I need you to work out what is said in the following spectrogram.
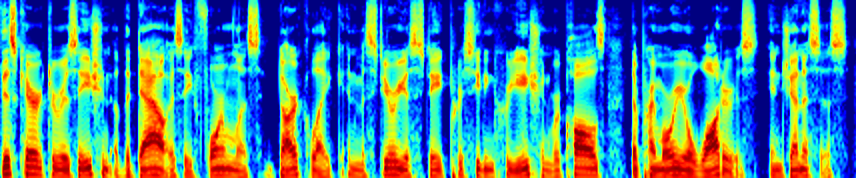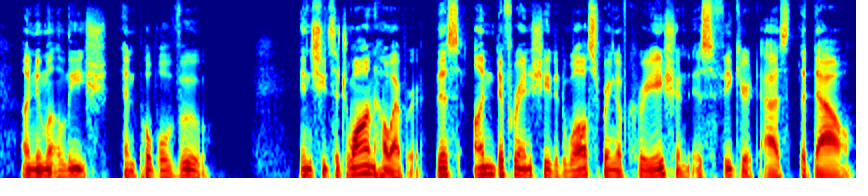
This characterization of the Tao as a formless, dark like, and mysterious state preceding creation recalls the primordial waters in Genesis, Enuma Elish, and Popol Vuh. In Shizi however, this undifferentiated wellspring of creation is figured as the Tao.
